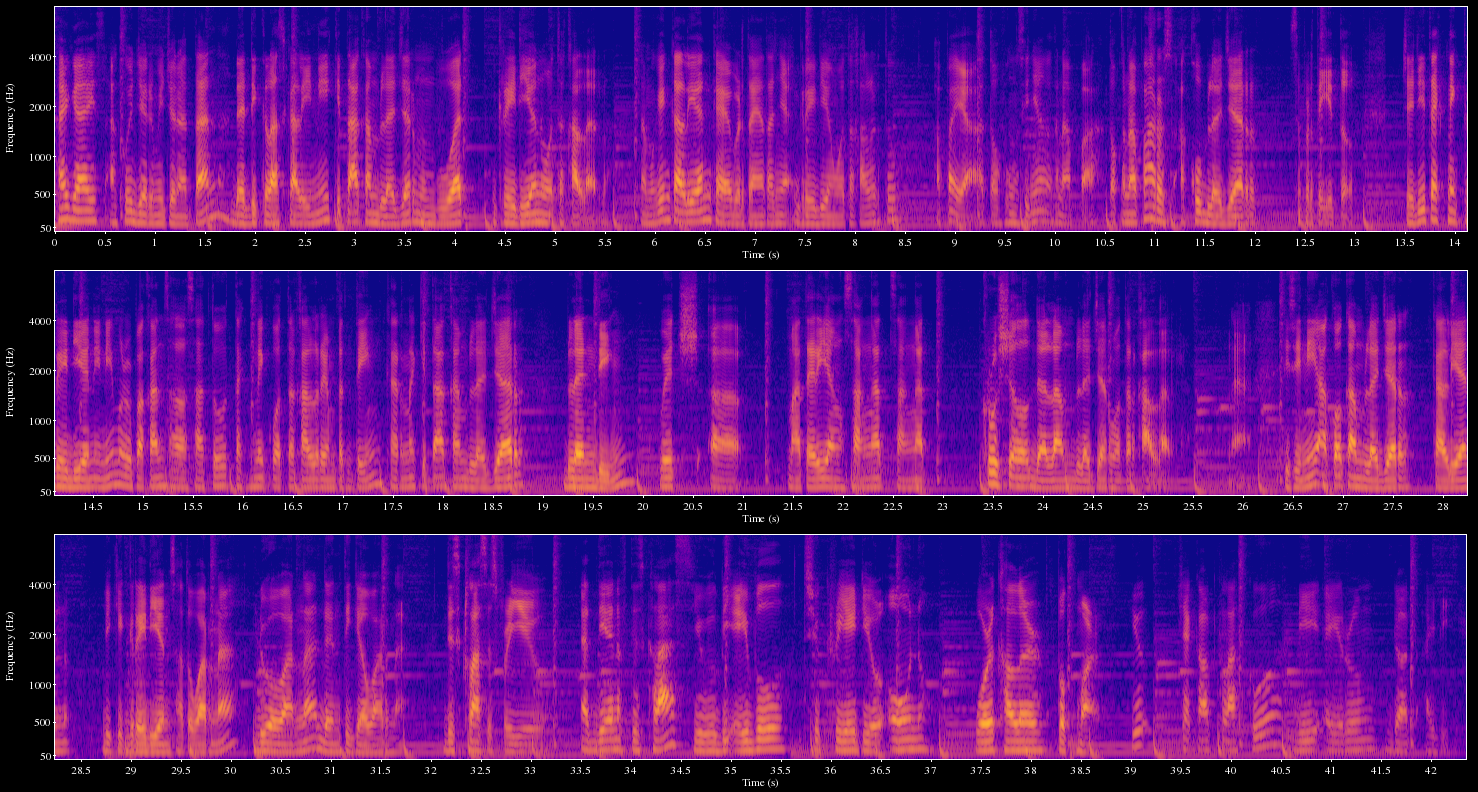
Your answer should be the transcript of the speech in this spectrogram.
Hai guys, aku Jeremy Jonathan dan di kelas kali ini kita akan belajar membuat gradient watercolor. Nah mungkin kalian kayak bertanya-tanya gradient watercolor tuh apa ya atau fungsinya kenapa atau kenapa harus aku belajar seperti itu. Jadi teknik gradient ini merupakan salah satu teknik watercolor yang penting karena kita akan belajar blending which uh, materi yang sangat-sangat crucial dalam belajar watercolor. Nah, di sini aku akan belajar kalian bikin gradient satu warna, dua warna, dan tiga warna. This class is for you. At the end of this class, you will be able to create your own watercolor bookmark. Yuk, check out kelasku di aroom.id.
